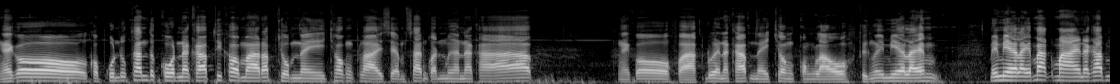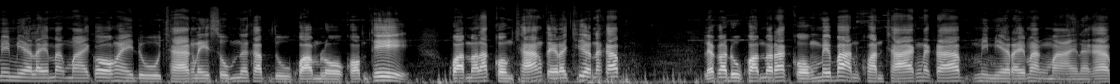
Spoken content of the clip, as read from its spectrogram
ไงก็ขอบคุณทุกท่านทุกคนนะครับ ที่เข้ามารับชมในช่องพลายแซมสั้นขวัญเมืองนะครับไงก็ฝากด้วยนะครับในช่องของเราถึงไม่มีอะไรไม่มีอะไรมากมายนะครับ ไม่มีอะไรมากมายก็ให้ดูช้างในซุ้มนะครับ ดูความโลความเท่ความน่ารักของช้างแต่ละเชือกนะครับ แล้วก็ดูความน่ารักของแม่บ้านควานช้างนะครับ ไม่มีอะไรมากมายนะครับ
